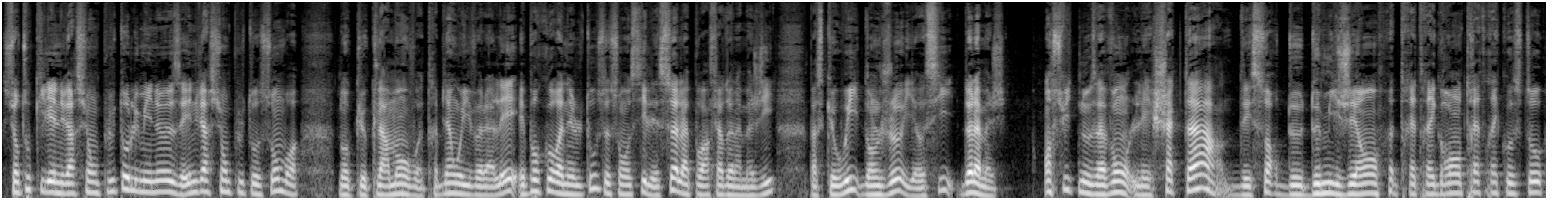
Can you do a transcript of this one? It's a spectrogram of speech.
Surtout qu'il y a une version plutôt lumineuse et une version plutôt sombre. Donc euh, clairement, on voit très bien où ils veulent aller. Et pour couronner le tout, ce sont aussi les seuls à pouvoir faire de la magie. Parce que oui, dans le jeu, il y a aussi de la magie. Ensuite, nous avons les Shakhtar, des sortes de demi-géants très très grands, très très costauds,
